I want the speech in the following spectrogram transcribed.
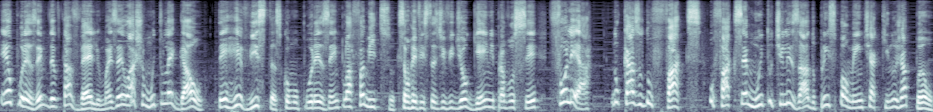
Eu, por exemplo, devo estar velho, mas eu acho muito legal ter revistas como, por exemplo, a Famitsu, que são revistas de videogame para você folhear no caso do fax, o fax é muito utilizado, principalmente aqui no Japão.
